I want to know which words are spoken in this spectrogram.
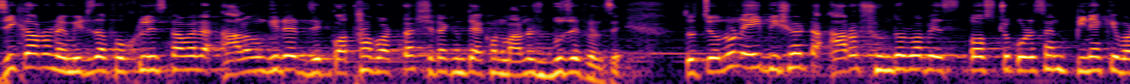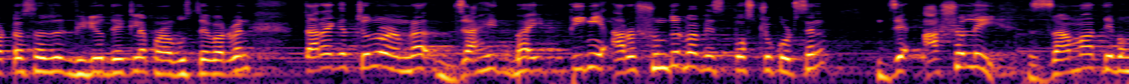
যে কারণে মির্জা ফখরুল ইসলামের আলমগীরের যে কথাবার্তা, সেটা কিন্তু এখন মানুষ বুঝে ফেলছে। তো চলুন এই বিষয়টা আরও সুন্দরভাবে স্পষ্ট করেছেন পিনাকি ভট্টাচার্যের ভিডিও দেখলে আপনারা বুঝতে পারবেন। তার আগে চলুন আমরা জাহিদ ভাই, তিনি আরও সুন্দরভাবে স্পষ্ট করছেন যে আসলেই জামাত এবং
